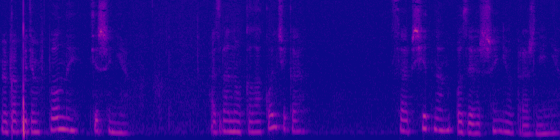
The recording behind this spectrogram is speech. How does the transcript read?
мы побудем в полной тишине. А звонок колокольчика сообщит нам о завершении упражнения.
